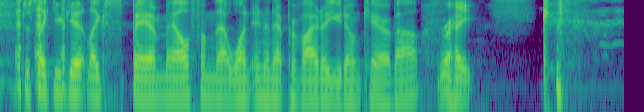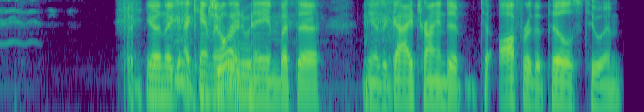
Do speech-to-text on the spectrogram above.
just like you get like spam mail from that one internet provider you don't care about. Right. you know, and the, I can't remember Join his with- name, but the you know the guy trying to to offer the pills to him,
